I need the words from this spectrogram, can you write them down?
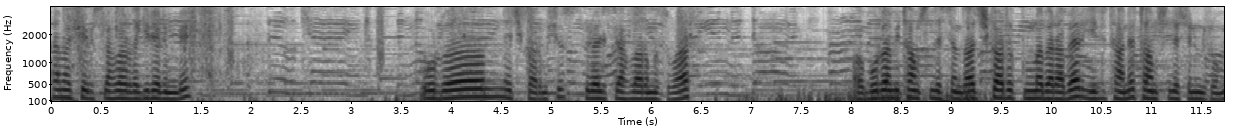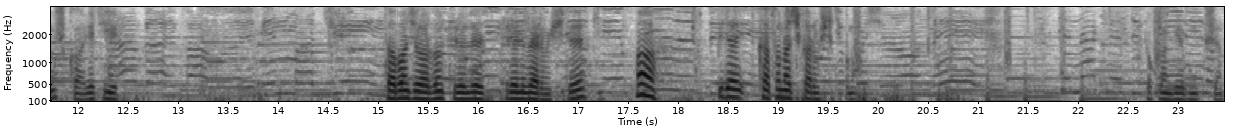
Hemen şöyle bir silahlara da girelim bir. Buradan ne çıkarmışız? Süreli silahlarımız var. Buradan bir Thompson deseni daha çıkardık. Bununla beraber 7 tane Thompson desenimiz olmuş. Gayet iyi. Tabancalardan süreli, süreli vermişti. Ha, bir de katana çıkarmıştık buna. Yok lan geri bunu kuşan.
